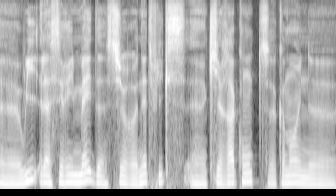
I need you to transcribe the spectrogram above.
Euh, oui, la série Made sur Netflix euh, qui raconte comment une, euh,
